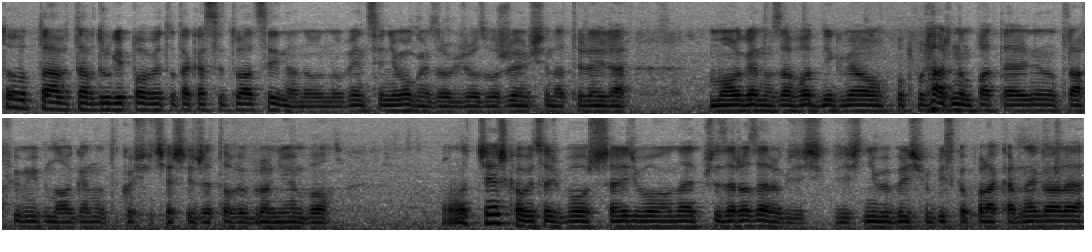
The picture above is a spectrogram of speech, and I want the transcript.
to ta, ta w drugiej połowie to taka sytuacyjna, no, no więcej nie mogłem zrobić, rozłożyłem się na tyle ile mogę, no zawodnik miał popularną patelnię, no trafił mi w nogę, no tylko się cieszyć, że to wybroniłem, bo no, ciężko by coś było strzelić, bo nawet przy 0-0 gdzieś, gdzieś niby byliśmy blisko pola karnego, ale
